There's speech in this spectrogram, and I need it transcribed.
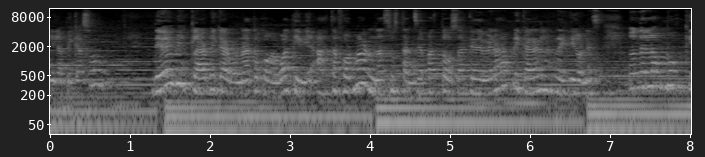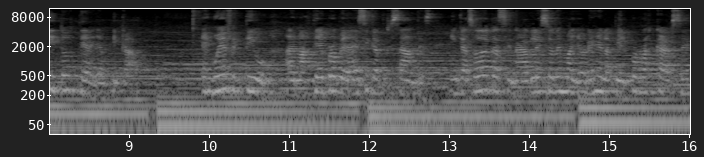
y la picazón. Debes mezclar bicarbonato con agua tibia hasta formar una sustancia pastosa que deberás aplicar en las regiones donde los mosquitos te hayan picado. Es muy efectivo, además tiene propiedades cicatrizantes. En caso de ocasionar lesiones mayores en la piel por rascarse,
